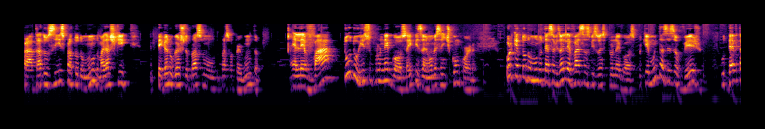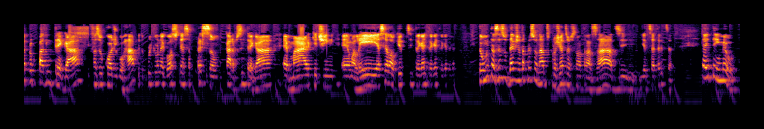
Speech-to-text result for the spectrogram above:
para traduzir isso para todo mundo. Mas acho que pegando o gancho do próximo, da próxima pergunta, é levar tudo isso para o negócio. Aí, Pisani, vamos ver se a gente concorda. Por que todo mundo tem essa visão e levar essas visões para o negócio? Porque muitas vezes eu vejo o dev tá preocupado em entregar e fazer o código rápido porque o negócio tem essa pressão. Cara, precisa entregar, é marketing, é uma lei, é sei lá o que, precisa entregar, entregar, entregar, entregar. Então muitas vezes o dev já tá pressionado, os projetos já estão atrasados e, e etc, etc. E aí tem, meu,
